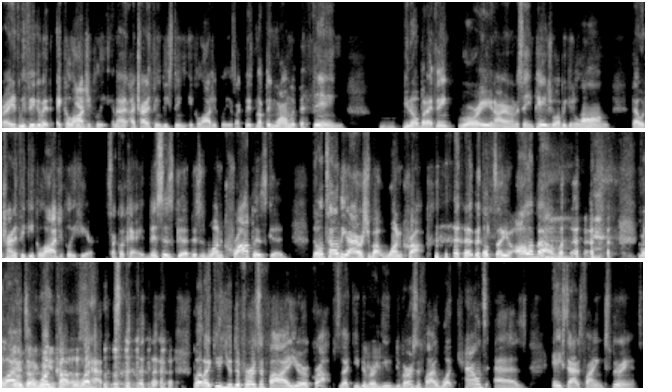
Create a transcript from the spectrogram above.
right if we think of it ecologically yeah. and I, I try to think these things ecologically it's like there's nothing wrong with the thing you know, but I think Rory and I are on the same page while we get along that we're trying to think ecologically here. It's like, okay, this is good. This is one crop is good. Don't tell the Irish about one crop. They'll tell you all about reliance on one crop and what happens. but like you, you diversify your crops. Like you, diver- mm-hmm. you diversify what counts as a satisfying experience.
